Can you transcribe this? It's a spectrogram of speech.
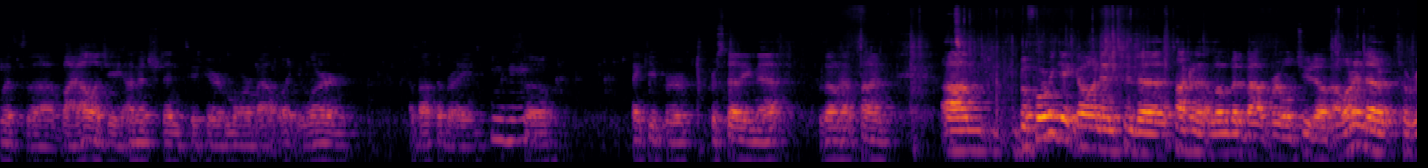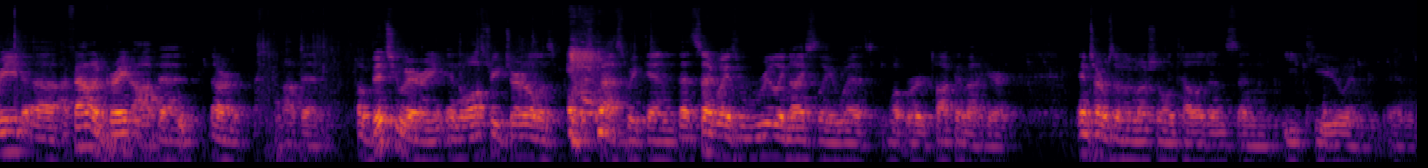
with uh, biology. I'm interested to hear more about what you learn about the brain. Mhm. So thank you for for studying that because I don't have time. Um, before we get going into the talking a little bit about verbal judo, I wanted to, to read. Uh, I found a great op-ed or op-ed obituary in the Wall Street Journal this, this past weekend that segues really nicely with what we're talking about here in terms of emotional intelligence and EQ and, and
